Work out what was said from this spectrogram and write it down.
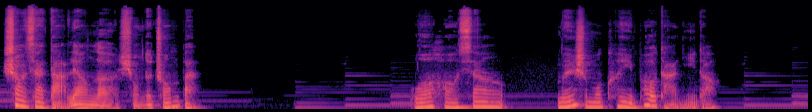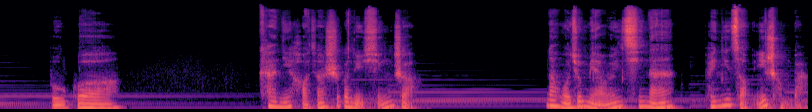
上下打量了熊的装扮。我好像没什么可以报答你的，不过看你好像是个旅行者，那我就勉为其难陪你走一程吧。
